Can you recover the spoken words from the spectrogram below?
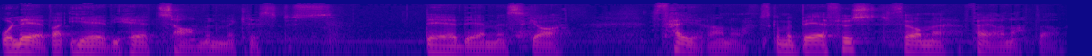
og leve i evighet sammen med Kristus. Det er det vi skal feire nå. Skal vi be først før vi feirer nattverd?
